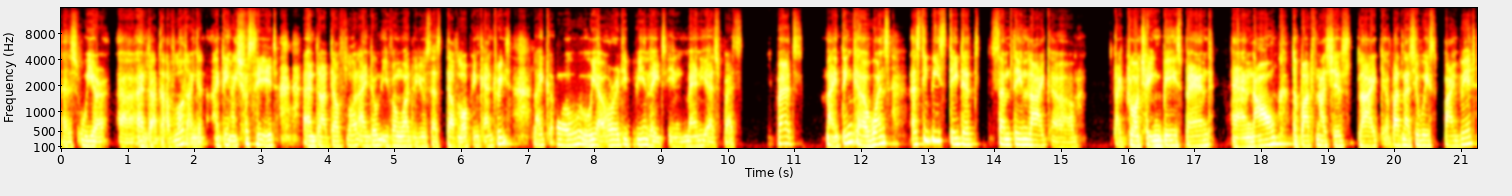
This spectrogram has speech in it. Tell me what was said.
as we are uh, under-developed. I, I think I should say it under-developed. I don't even want to use as developing countries. Like uh, we are already being late in many aspects. But I think uh, once STB stated something like uh, like blockchain-based band, and now the partnerships like a partnership with Bybit,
